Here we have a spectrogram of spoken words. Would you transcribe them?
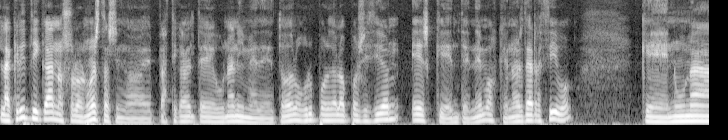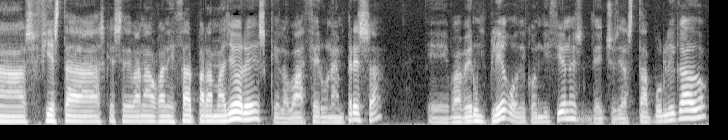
La crítica, no solo nuestra, sino prácticamente unánime de todos los grupos de la oposición, es que entendemos que no es de recibo que en unas fiestas que se van a organizar para mayores, que lo va a hacer una empresa, eh, va a haber un pliego de condiciones, de hecho ya está publicado,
